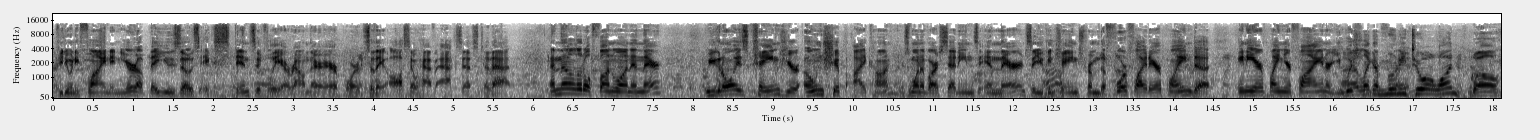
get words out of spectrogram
If you do any flying in Europe, they use those extensively around their airport, so they also have access to that. And then a little fun one in there. You can always change your own ship icon is one of our settings in there, and so you can change from the ForeFlight airplane to any airplane you're flying, or you wish Uh, you like a Mooney 201? Well,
